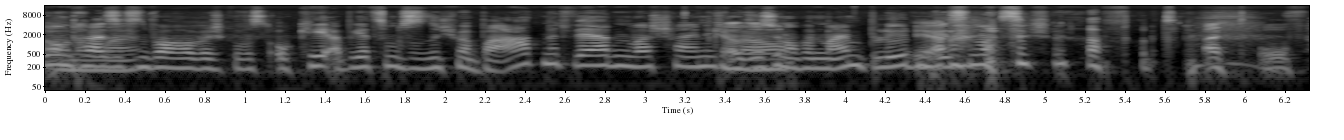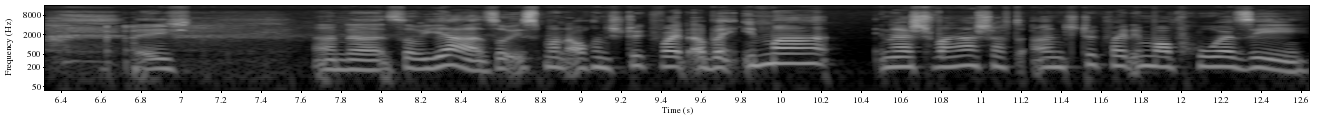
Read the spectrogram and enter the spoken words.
auch 32. nochmal- Woche habe ich gewusst, okay, ab jetzt muss es nicht mehr beatmet werden wahrscheinlich. Also das ist ja Genau. noch in meinem blöden Ja. Wissen, was ich habe. Total doof. Echt. Und, äh, so ja, so ist man auch ein Stück weit, aber immer in der Schwangerschaft ein Stück weit immer auf hoher See.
